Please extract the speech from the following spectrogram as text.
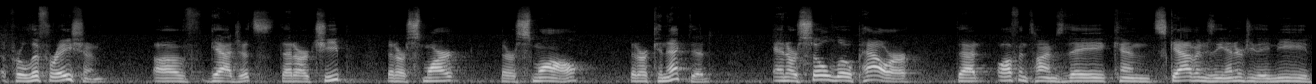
a proliferation of gadgets that are cheap, that are smart, that are small, that are connected, and are so low power that oftentimes they can scavenge the energy they need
